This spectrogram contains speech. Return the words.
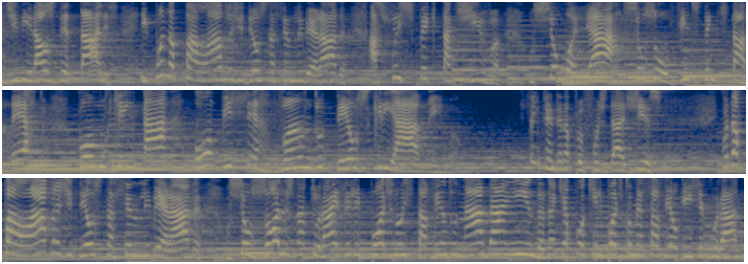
admirar os detalhes. E quando a palavra de Deus está sendo liberada, a sua expectativa, o seu olhar, os seus ouvidos têm que estar abertos, como quem está observando Deus criar, meu irmão. Você está entendendo a profundidade disso? Quando a palavra de Deus está sendo liberada, os seus olhos naturais ele pode não estar vendo nada ainda. Daqui a pouquinho ele pode começar a ver alguém ser curado.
